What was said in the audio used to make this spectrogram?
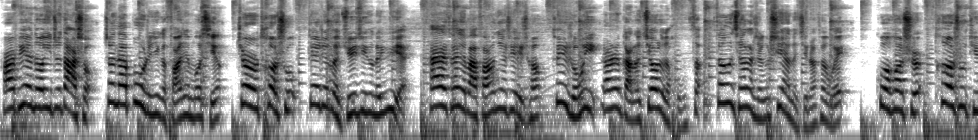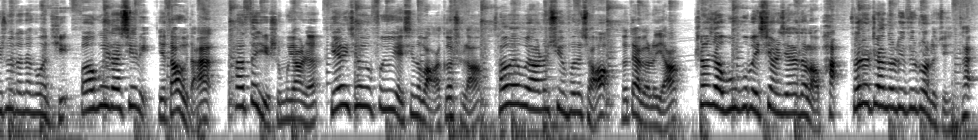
而片头一只大手正在布置一个房间模型，就是特殊对这个局进行的预演。他还特意把房间设计成最容易让人感到焦虑的红色，增强了整个试验的紧张氛围。过河时，特殊提出的那个问题，我估计他心里也早有答案。他自己是牧羊人，年轻又富有野心的瓦哥是狼，曾为牧羊人驯服的小奥则代表了羊，剩下无辜被信任进来的老帕，则是战斗力最弱的卷心菜。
